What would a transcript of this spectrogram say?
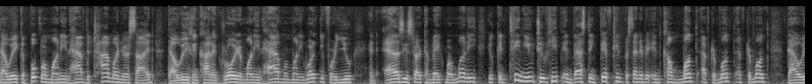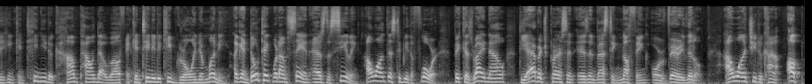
That way you can put more money and have the time on your side. That way you can kind of grow your money and have more money working for you. And as you start to make more money, you continue to keep investing 15% of your income income month after month after month. That way you can continue to compound that wealth and continue to keep growing your money. Again, don't take what I'm saying as the ceiling. I want this to be the floor because right now, the average person is investing nothing or very little. I want you to kind of up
